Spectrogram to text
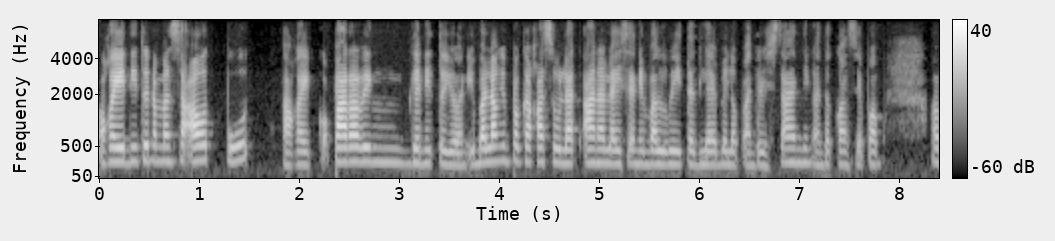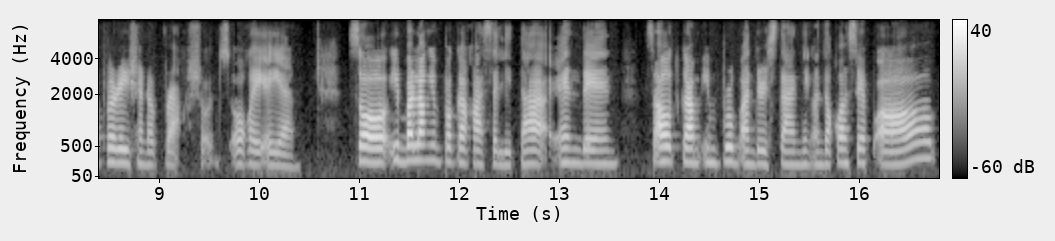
Okay, dito naman sa output, Okay, para ring ganito yon. Iba lang yung pagkakasulat, analyze and evaluated level of understanding on the concept of operation of fractions. Okay, ayan. So, iba lang yung pagkakasalita. And then, sa outcome, improve understanding on the concept of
